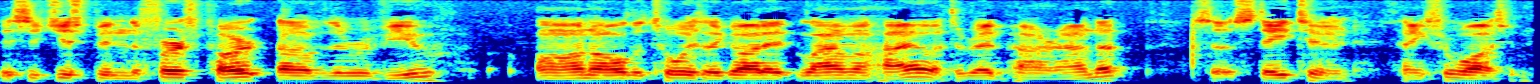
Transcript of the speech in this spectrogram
This has just been the first part of the review on all the toys I got at Lima, Ohio at the Red Power Roundup. So stay tuned. Thanks for watching.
